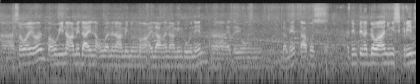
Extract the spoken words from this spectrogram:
Ah, so ayun, pauwi na kami dahil nakuha na namin yung mga kailangan namin kunin. Ah, ito yung damit tapos ito yung pinaggawaan yung screen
